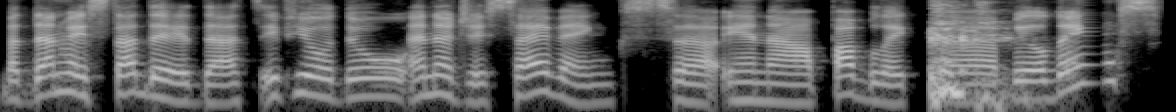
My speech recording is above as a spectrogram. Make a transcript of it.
But then we studied that if you do energy savings uh, in uh, public uh, buildings,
